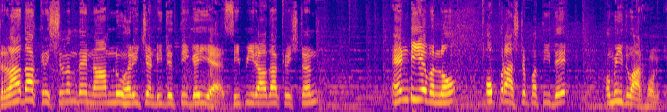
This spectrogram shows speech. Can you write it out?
ਰਾਧਾ ਕ੍ਰਿਸ਼ਨਨ ਦੇ ਨਾਮ ਨੂੰ ਹਰੀ ਝੰਡੀ ਦਿੱਤੀ ਗਈ ਹੈ। ਸੀਪੀ ਰਾਧਾ ਕ੍ਰਿਸ਼ਨਨ ਐਨਡੀਏ ਵੱਲੋਂ ਉਪ ਰਾਸ਼ਟਰਪਤੀ ਦੇ ਉਮੀਦਵਾਰ ਹੋਣਗੇ।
